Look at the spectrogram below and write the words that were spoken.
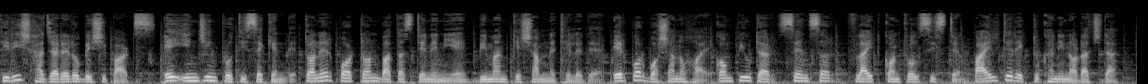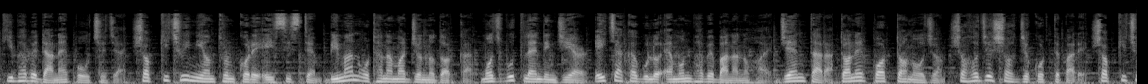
তিরিশ হাজারেরও বেশি পার্টস। এই ইঞ্জিন প্রতি সেকেন্ডে টনের পর টন বাতাস টেনে নিয়ে বিমানকে সামনে ঠেলে দেয়। এরপর বসানো হয় computer, sensor, flight control system. পাইলটের একটুখানি নড়াচড়া কীভাবে ডানায় পৌঁছে যায়? সবকিছুই নিয়ন্ত্রণ করে এই সিস্টেম বিমান ওঠানামার জন্য দরকার। মজবুত ল্যান্ডিং জিয়ার এই চাকাগুলো এমনভাবে বানানো হয়, যেন তারা টনের পর টন ওজন সহজে সহ্য করতে পারে। সবকিছু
